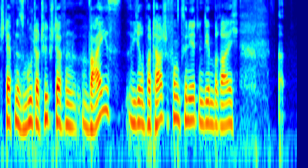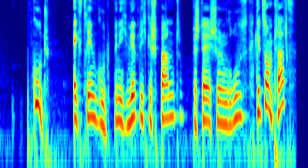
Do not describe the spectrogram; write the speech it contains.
Steffen ist ein guter Typ. Steffen weiß, wie Reportage funktioniert in dem Bereich. Äh, gut, extrem gut. Bin ich wirklich gespannt. Bestell schönen Gruß. Gibt's noch einen Platz?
